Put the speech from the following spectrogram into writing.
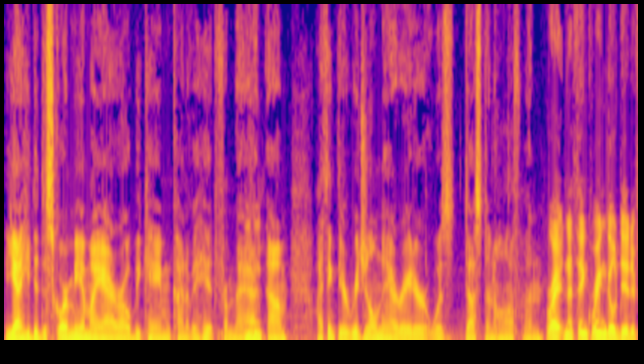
Yeah, he did the score. Me and My Arrow became kind of a hit from that. Um, I think the original narrator was Dustin Hoffman. Right, and I think Ringo did it.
